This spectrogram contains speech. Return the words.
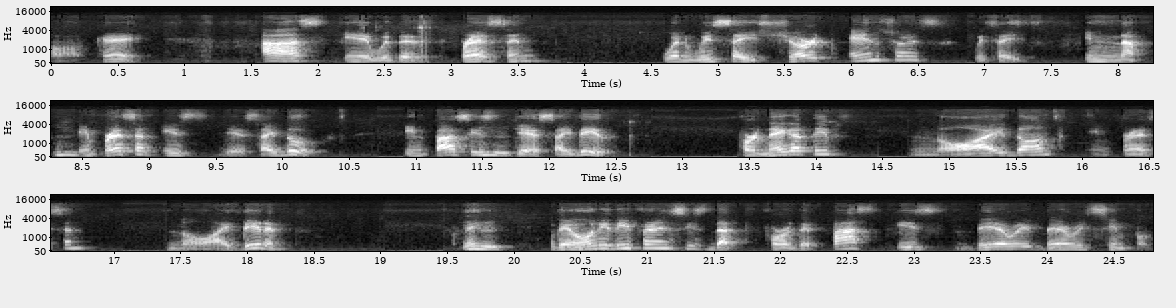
Okay. As eh, with the present, when we say short answers, we say in, a- Mhm. in present is yes, I do. In past is Mhm. yes, I did. For negatives, no, I don't. In present, no, I didn't. Okay. Mhm. The only difference is that for the past is very, very simple.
